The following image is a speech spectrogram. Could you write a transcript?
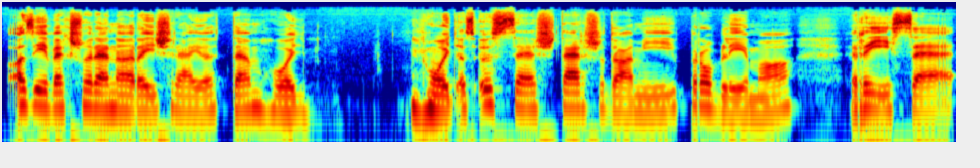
az évek során arra is rájöttem, hogy hogy az összes társadalmi probléma része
